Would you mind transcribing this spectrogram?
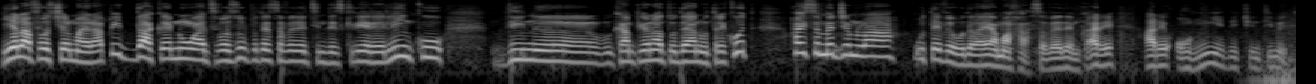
El a fost cel mai rapid. Dacă nu ați văzut, puteți să vedeți în descriere linkul din uh, campionatul de anul trecut. Hai să mergem la UTV-ul de la Yamaha, să vedem, care are 1000 de centimetri.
